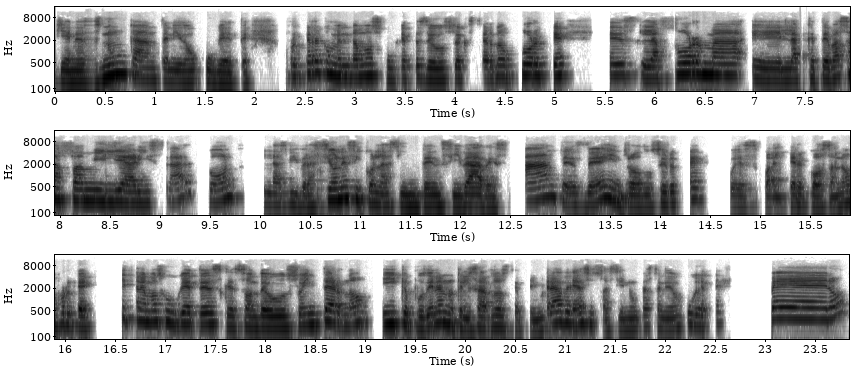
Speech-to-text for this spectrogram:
quienes nunca han tenido un juguete. ¿Por qué recomendamos juguetes de uso externo? Porque es la forma en la que te vas a familiarizar con las vibraciones y con las intensidades antes de introducirte pues cualquier cosa, ¿no? Porque sí tenemos juguetes que son de uso interno y que pudieran utilizarlos de primera vez, o sea, si nunca has tenido un juguete, pero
